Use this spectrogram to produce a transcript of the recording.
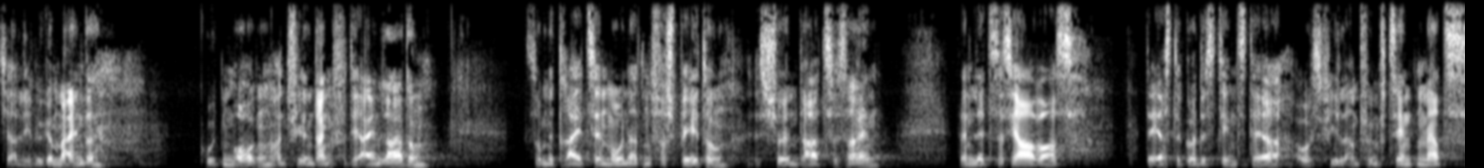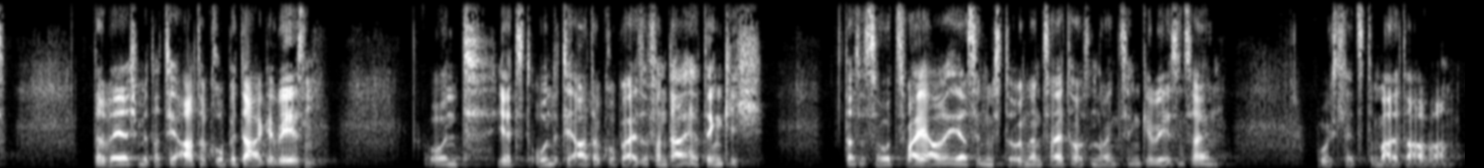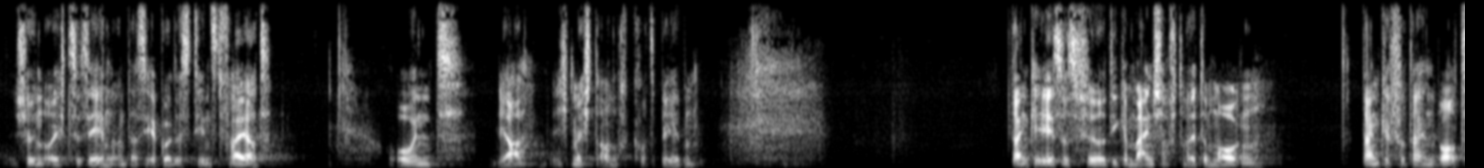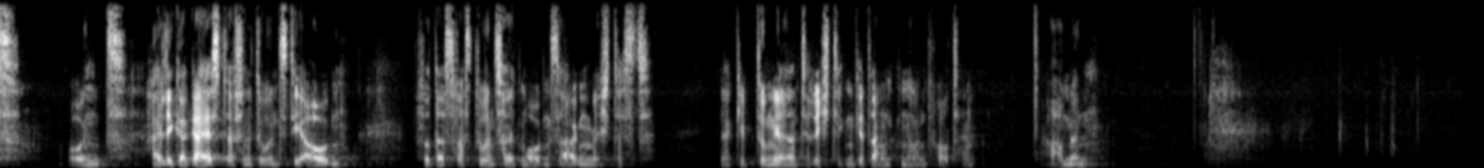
Tja, liebe Gemeinde, guten Morgen und vielen Dank für die Einladung. So mit 13 Monaten Verspätung ist schön da zu sein, denn letztes Jahr war es der erste Gottesdienst, der ausfiel am 15. März. Da wäre ich mit der Theatergruppe da gewesen und jetzt ohne Theatergruppe. Also von daher denke ich, dass es so zwei Jahre her sind, müsste irgendwann 2019 gewesen sein wo ich das letzte Mal da war. Schön euch zu sehen und dass ihr Gottesdienst feiert. Und ja, ich möchte auch noch kurz beten. Danke, Jesus, für die Gemeinschaft heute Morgen. Danke für dein Wort. Und Heiliger Geist, öffne du uns die Augen für das, was du uns heute Morgen sagen möchtest. Ja, gib du mir die richtigen Gedanken und Worte. Amen.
